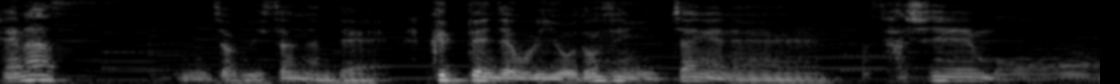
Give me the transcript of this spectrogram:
해놨은 적이 있었는데 그때 이제 우리 여동생 입장에는 사실 뭐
